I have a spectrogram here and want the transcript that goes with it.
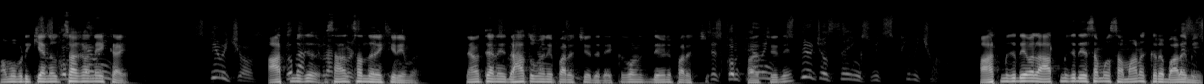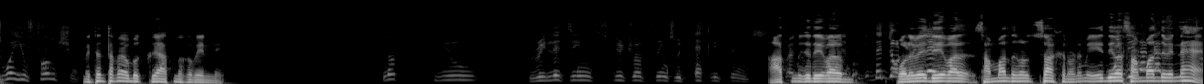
මම ඔබට කියන්න උත්සාහ කරන එකයි. ආත්මික සංසන්ධනය 13. කිරීම නැවත යන්නේ 13 වෙනි පරිච්ඡේදයට එක කොරින්ත දෙවෙනි with spiritual. ආත්මික දේවල් ආත්මික දේ සමග සමාන කර බලමින් මෙතන තමයි ඔබ ක්‍රියාත්මක වෙන්නේ not you relating spiritual things with earthly things. ආත්මික දේවල් පොළවේ. දේවල් සම්බන්ධ කරන උත්සාහ කරනවා මේ We දේවල් සම්බන්ධ වෙන්නේ නැහැ.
